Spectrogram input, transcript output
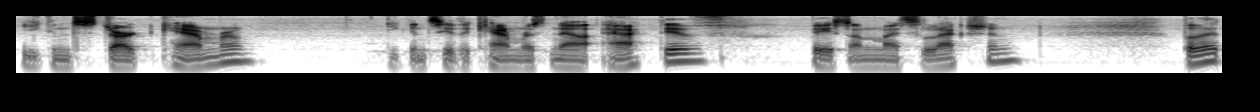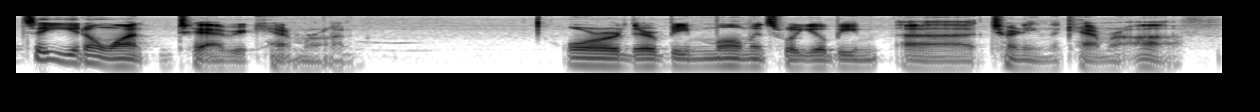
You can start camera. You can see the camera is now active based on my selection. But let's say you don't want to have your camera on, or there'll be moments where you'll be uh, turning the camera off.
